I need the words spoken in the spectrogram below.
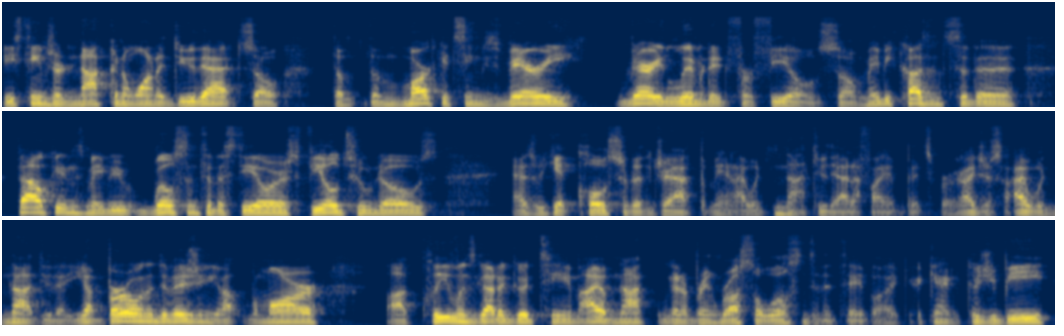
these teams are not going to want to do that. So the the market seems very very limited for Fields. So maybe Cousins to the Falcons, maybe Wilson to the Steelers. Fields, who knows? As we get closer to the draft, but man, I would not do that if I am Pittsburgh. I just I would not do that. You got Burrow in the division, you got Lamar. Uh, Cleveland's got a good team. I am not going to bring Russell Wilson to the table. Like again, could you be?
